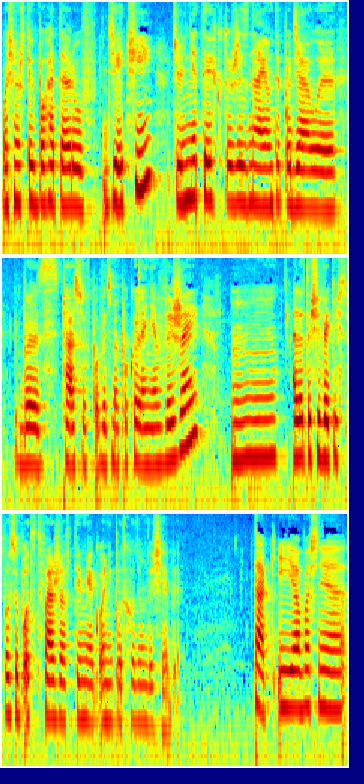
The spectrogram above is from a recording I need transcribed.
właśnie już tych bohaterów dzieci, czyli nie tych, którzy znają te podziały jakby z czasów powiedzmy pokolenia wyżej, mm, ale to się w jakiś sposób odtwarza w tym, jak oni podchodzą do siebie. Tak, i ja właśnie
